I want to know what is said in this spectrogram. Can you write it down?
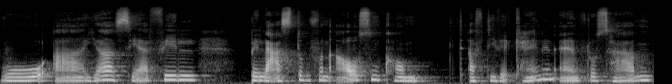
wo äh, ja sehr viel Belastung von außen kommt, auf die wir keinen Einfluss haben,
